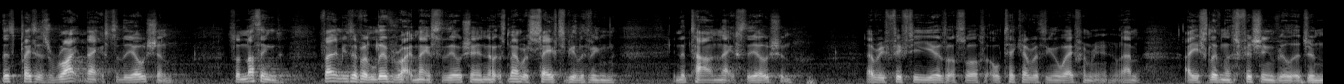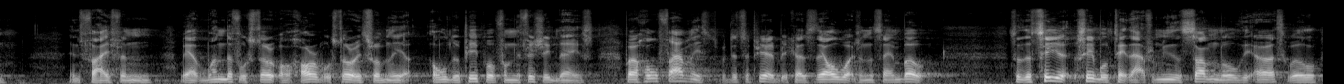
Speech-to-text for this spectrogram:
this place is right next to the ocean. So nothing, if anybody's ever lived right next to the ocean, you know, it's never safe to be living in the town next to the ocean. Every 50 years or so, it'll take everything away from you. Um, I used to live in this fishing village in, in Fife, and we have wonderful or horrible stories from the older people from the fishing days. But our whole families disappeared because they all worked in the same boat. So the sea, sea will take that from you, the sun will, the earth will,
